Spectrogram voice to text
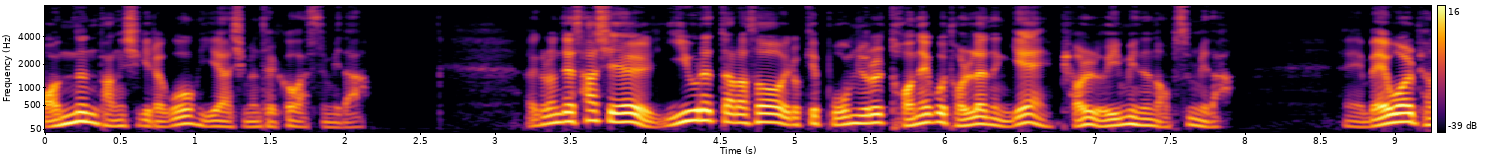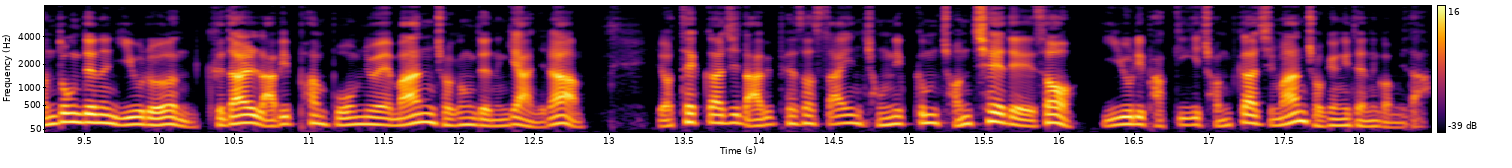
얻는 방식이라고 이해하시면 될 것 같습니다. 아, 그런데 사실 이율에 따라서 이렇게 보험료를 더 내고 덜 내는 게 별 의미는 없습니다. 매월 변동되는 이율은 그달 납입한 보험료에만 적용되는 게 아니라 여태까지 납입해서 쌓인 적립금 전체에 대해서 이율이 바뀌기 전까지만 적용이 되는 겁니다.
